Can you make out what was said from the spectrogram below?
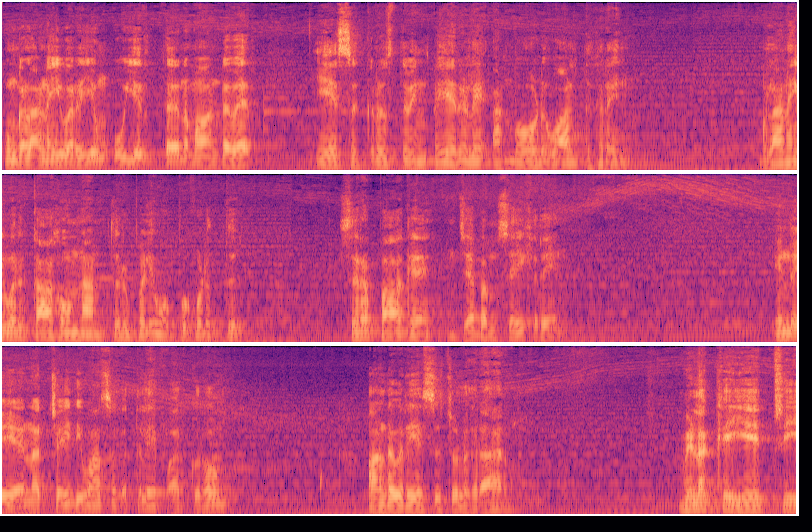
உங்கள் அனைவரையும் உயிர்த்த நம் ஆண்டவர் இயேசு கிறிஸ்துவின் பெயரிலே அன்போடு வாழ்த்துகிறேன். உங்கள் அனைவருக்காகவும் நான் திருப்பலி ஒப்பு கொடுத்து சிறப்பாக ஜெபம் செய்கிறேன். இன்றைய நற்செய்தி வாசகத்திலே பார்க்கிறோம். ஆண்டவர் இயேசு சொல்லுகிறார் விளக்கை ஏற்றி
